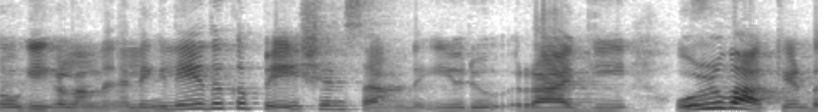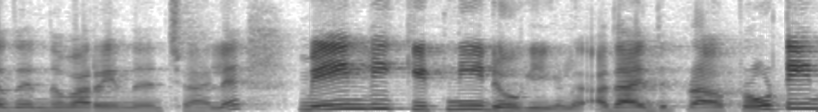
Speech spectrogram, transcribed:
രോഗികളാണ് അല്ലെങ്കിൽ ഏതൊക്കെ പേഷ്യൻസ് ആണ് ഈ ഒരു റാഗി ഒഴിവാക്കേണ്ടത് എന്ന് പറയുന്നത് വെച്ചാൽ മെയിൻലി കിഡ്നി രോഗികൾ അതായത് പ്രോട്ടീൻ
